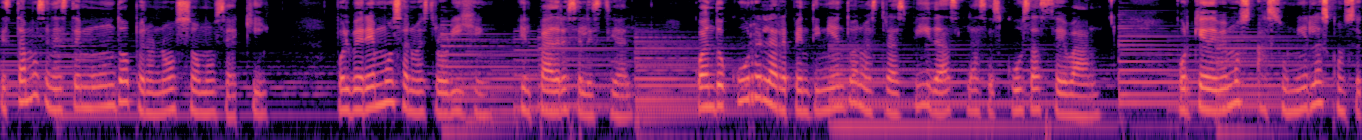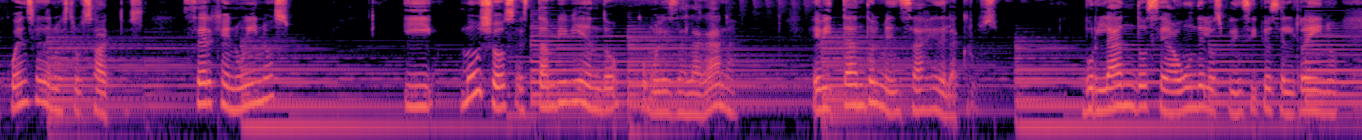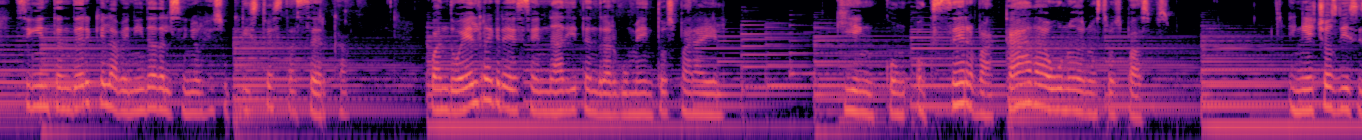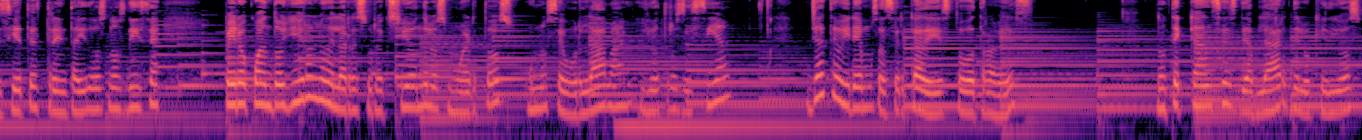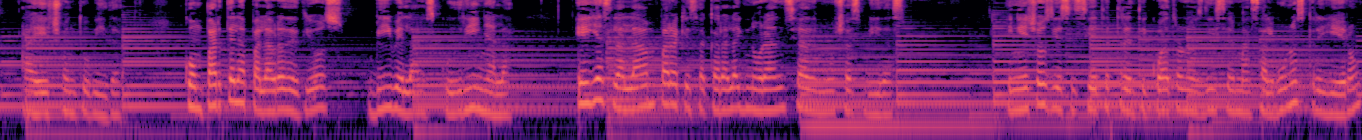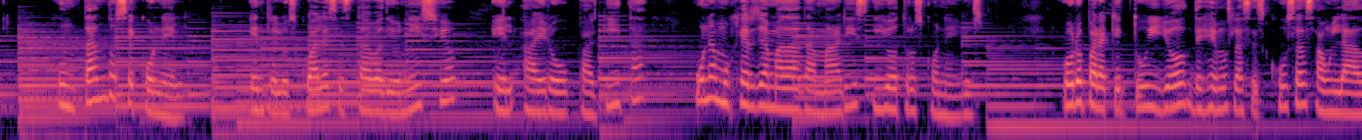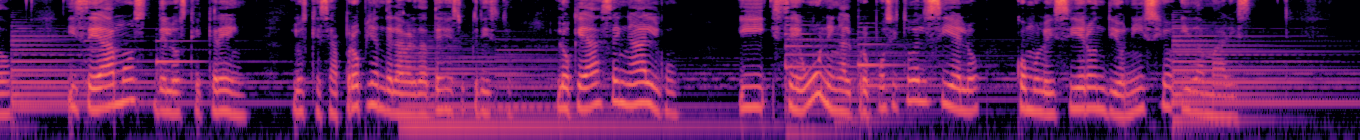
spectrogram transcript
Estamos en este mundo, pero no somos de aquí. Volveremos a nuestro origen, el Padre Celestial. Cuando ocurre el arrepentimiento a nuestras vidas, las excusas se van, porque debemos asumir las consecuencias de nuestros actos, ser genuinos y muchos están viviendo como les da la gana, evitando el mensaje de la cruz burlándose aún de los principios del reino, sin entender que la venida del Señor Jesucristo está cerca. Cuando Él regrese nadie tendrá argumentos para Él, quien observa cada uno de nuestros pasos. En Hechos 17:32 nos dice, pero cuando oyeron lo de la resurrección de los muertos, unos se burlaban y otros decían, ¿ya te oiremos acerca de esto otra vez? No te canses de hablar de lo que Dios ha hecho en tu vida. Comparte la palabra de Dios, vívela, escudriñala. Ella es la lámpara que sacará la ignorancia de muchas vidas. En Hechos 17:34 nos dice, mas algunos creyeron, juntándose con él, entre los cuales estaba Dionisio, el Aeropagita, una mujer llamada Damaris y otros con ellos. Oro para que tú y yo dejemos las excusas a un lado y seamos de los que creen, los que se apropian de la verdad de Jesucristo, los que hacen algo y se unen al propósito del cielo como lo hicieron Dionisio y Damaris.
